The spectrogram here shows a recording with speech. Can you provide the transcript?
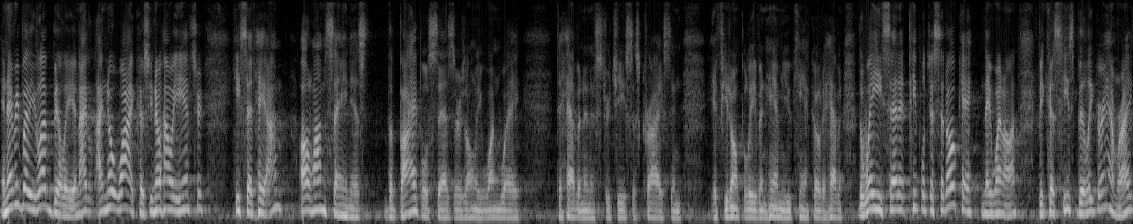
And everybody loved Billy, and I, I know why, because you know how he answered? He said, Hey, I'm, all I'm saying is the Bible says there's only one way to heaven, and it's through Jesus Christ. And if you don't believe in him, you can't go to heaven. The way he said it, people just said, okay. And they went on because he's Billy Graham, right?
